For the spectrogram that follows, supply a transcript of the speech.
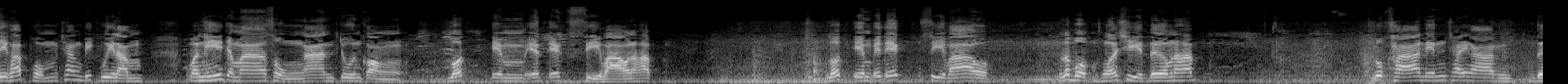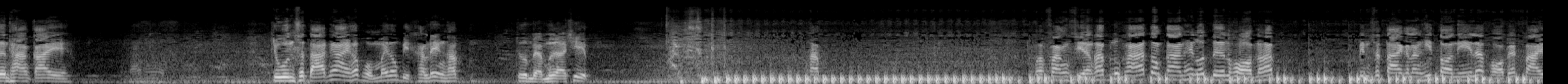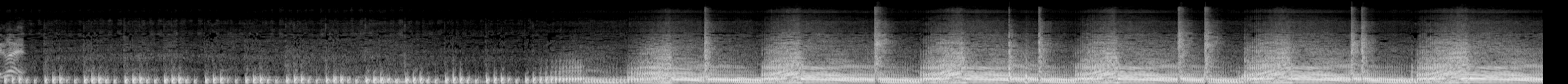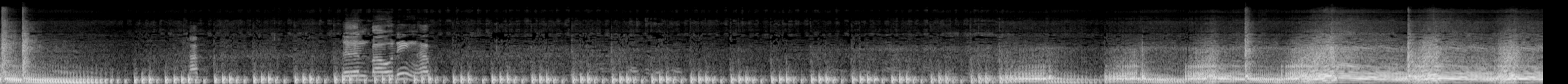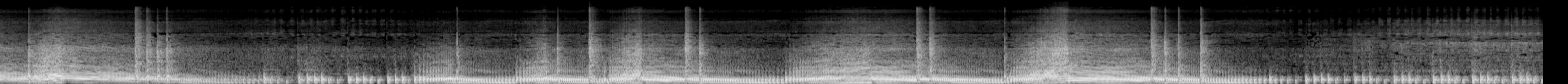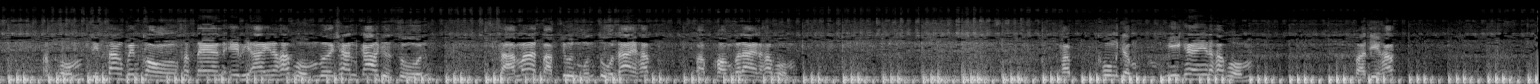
ดีครับ ผมช่างบิ๊กบุรีรัมวันนี้จะมาส่งงานจูนกล่องรถ MSX 4 วาล์วนะครับ รถ MSX 4 วาล์วระบบหัวฉีดเดิมนะครับ ลูกค้าเน้นใช้งานเดินทางไกล จูนสตาร์ทง่ายครับผมไม่ต้องบิดคันเร่งครับ จูนแบบมืออาชีพ ครับ มาฟังเสียงครับลูกค้าต้องการให้รถเดินหอบนะครับ เป็นสไตล์กำลังฮิตตอนนี้และขอแบ็คไฟด้วย ครับ เดินเบานิ่งครับผมติด ตั้งเป็นกล่องสแตน API นะครับผมเวอร์ชัน9.0 สามารถปรับจูนหมุนตูดได้ครับ ปรับคอมก็ได้นะครับผม ครับคงจะมีแค่นี้นะครับผม สวัสดีครับ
